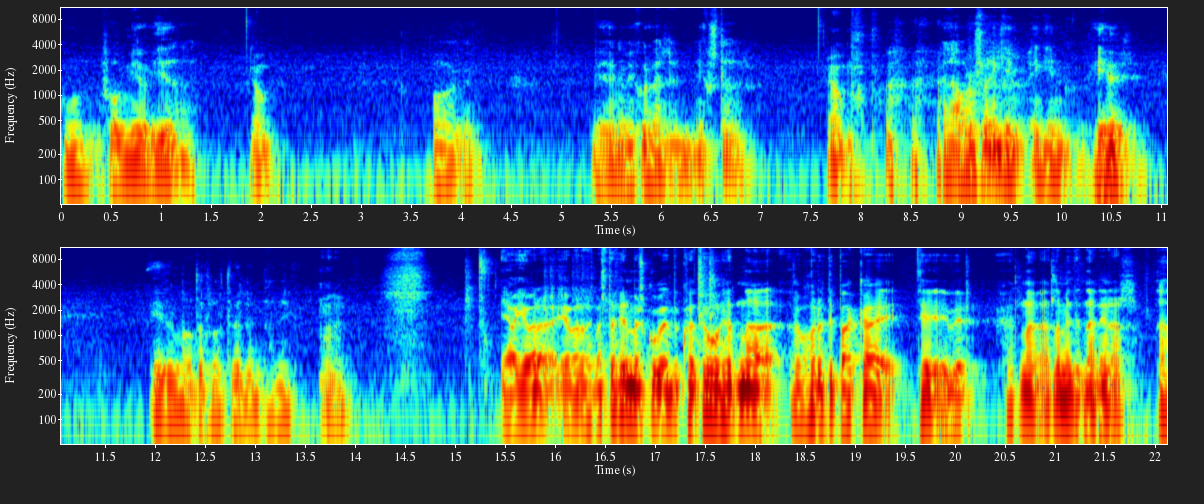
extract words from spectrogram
hún fór mjög víða. Já, og uh, við vinnum ykkur velun ykkur staður. Já, en það var svo engin, engin yfir yfirmáta flott velun þannig. Já Já, ég var, að, ég var að velta fyrir mér sko hvað þú hérna, þú horfður tilbaka til yfir hérna alla myndirnar einar já,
